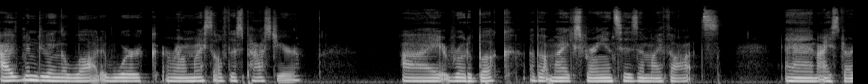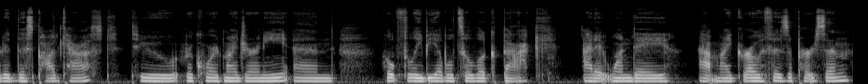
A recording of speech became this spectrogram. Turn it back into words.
I've been doing a lot of work around myself this past year. I wrote a book about my experiences and my thoughts, and I started this podcast to record my journey and hopefully be able to look back at it one day at my growth as a person.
